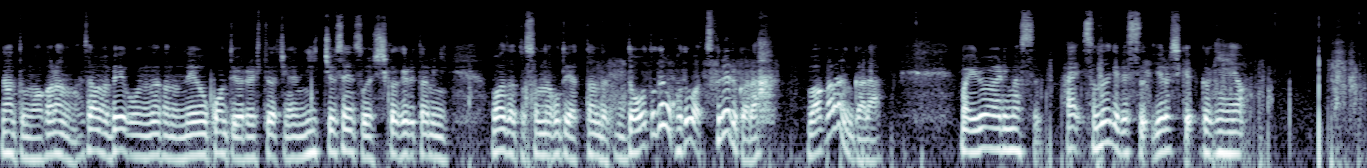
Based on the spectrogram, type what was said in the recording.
なんともわからんが。さあ米国の中のネオコンと言われる人たちが日中戦争を仕掛けるためにわざとそんなことやったんだって。どうとでも言葉作れるから。わからんから。まあいろいろあります。はいそんなわけです。よろしく。ごきげんよう。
